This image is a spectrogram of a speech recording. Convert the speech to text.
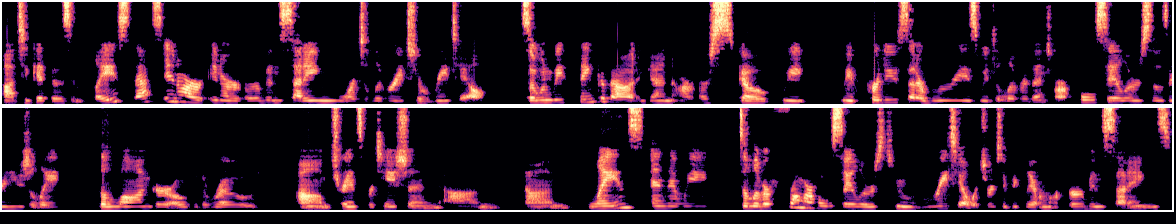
uh, to get those in place. That's in our in our urban setting, more delivery to retail. So when we think about again our, our scope, we we produce at our breweries, we deliver them to our wholesalers. Those are usually the longer over the road um, transportation um, um, lanes, and then we deliver from our wholesalers to retail, which are typically our more urban settings,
